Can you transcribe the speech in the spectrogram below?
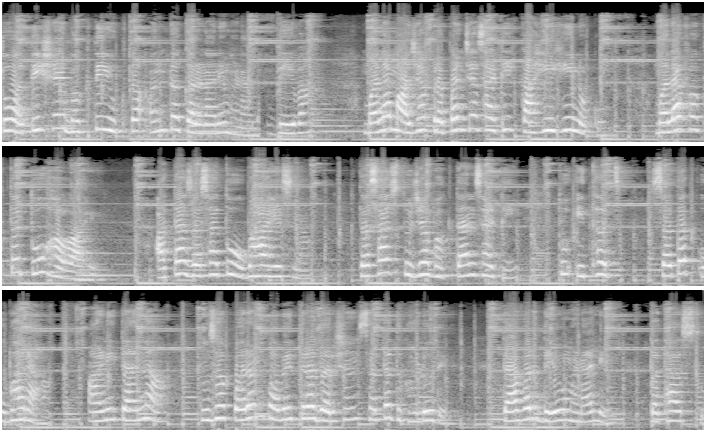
तो अतिशय भक्तियुक्त अंतकरणाने म्हणाला देवा मला माझ्या प्रपंचासाठी काहीही नको. मला फक्त तू हवा आहे. आता जसा तू उभा आहेस ना तसाच तुझ्या भक्तांसाठी तू इथंच सतत उभा राहा आणि त्यांना तुझं परम पवित्र दर्शन सतत घडू दे. त्यावर देव म्हणाले तथास्तु.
